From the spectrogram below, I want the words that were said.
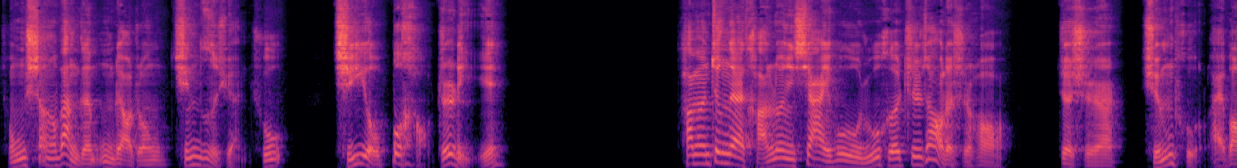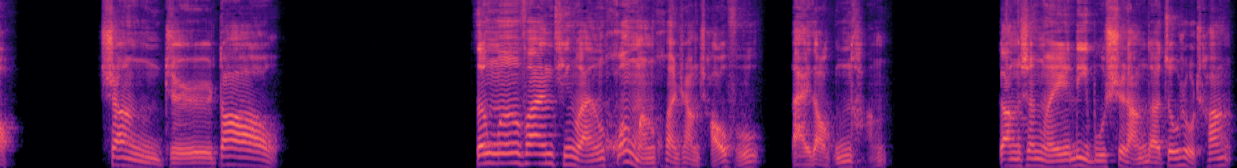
从上万根木料中亲自选出，岂有不好之理？他们正在谈论下一步如何制造的时候，这时巡捕来报：“圣旨到。”曾国藩听完，慌忙换上朝服，来到公堂。刚升为吏部侍郎的周寿昌。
